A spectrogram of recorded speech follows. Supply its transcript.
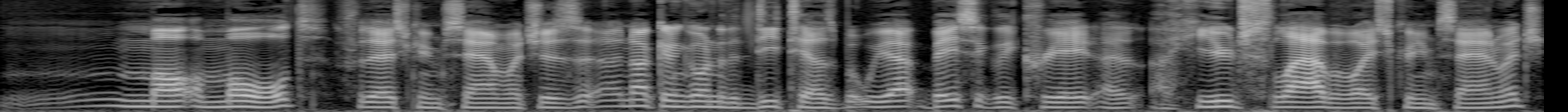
mold for the ice cream sandwiches. I'm not going to go into the details, but we basically create a, a huge slab of ice cream sandwich.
